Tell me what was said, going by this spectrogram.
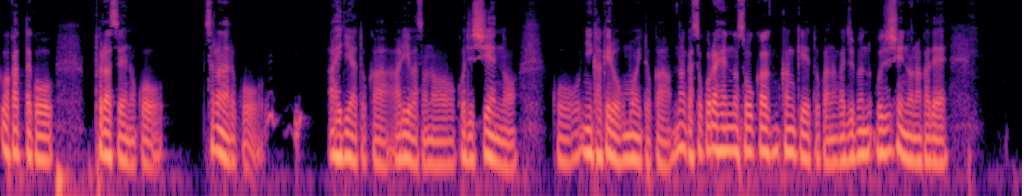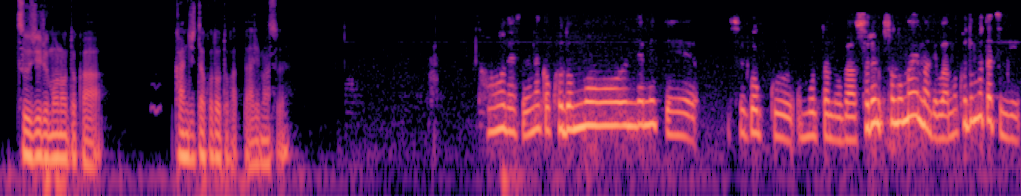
分かったこうプラスへのこうさらなるこうアイディアとかあるいはその孤児支援のこうにかける思いとかなんかそこら辺の相関関係とかなんか自分ご自身の中で通じるものとか感じたこととかってあります？そうですね。なんか子供を産んでみて、すごく思ったのが、それ、その前までは、まあ、子供たちに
